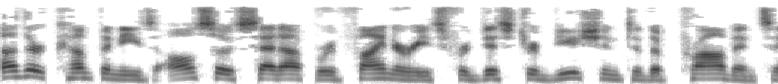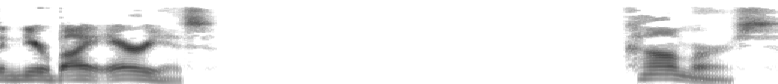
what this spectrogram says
Other companies also set up refineries for distribution to the province and nearby areas. Commerce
